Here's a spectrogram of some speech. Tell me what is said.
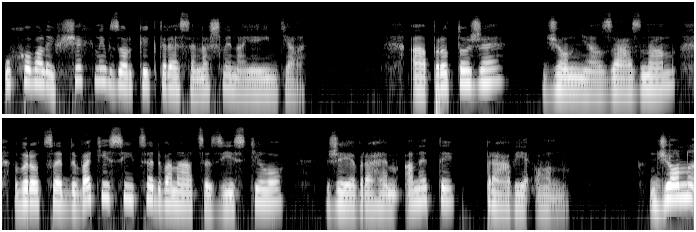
uchovali všechny vzorky, které se našly na jejím těle. A protože John měl záznam, v roce 2012 se zjistilo, že je vrahem Anety právě on. John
